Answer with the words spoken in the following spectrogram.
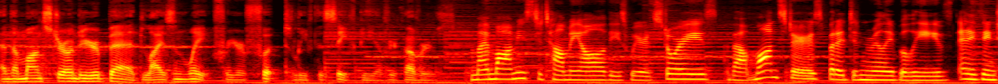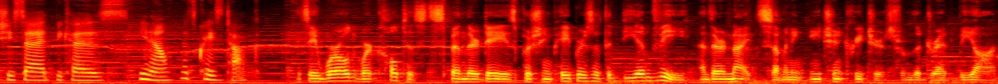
and the monster under your bed lies in wait for your foot to leave the safety of your covers. My mom used to tell me all of these weird stories about monsters, but I didn't really believe anything she said because, you know, that's crazy talk. It's a world where cultists spend their days pushing papers at the DMV and their nights summoning ancient creatures from the dread beyond.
